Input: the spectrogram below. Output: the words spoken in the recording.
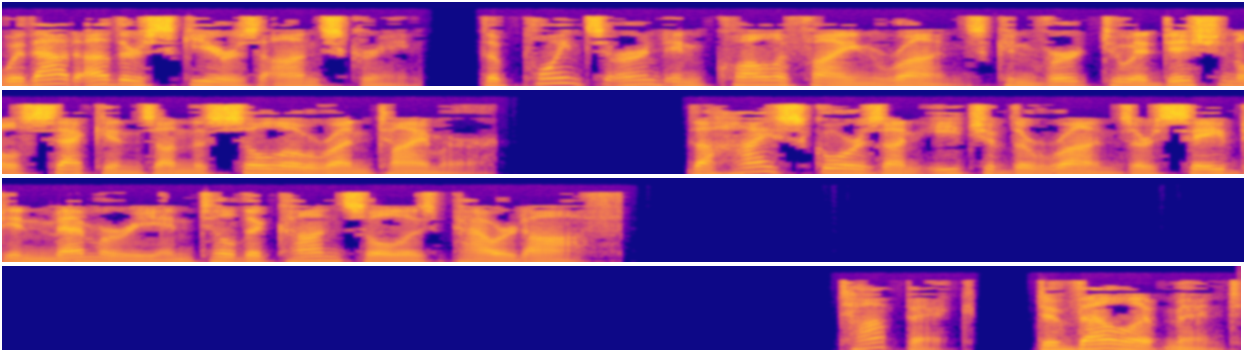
without other skiers on-screen. The points earned in qualifying runs convert to additional seconds on the solo run timer. The high scores on each of the runs are saved in memory until the console is powered off. Development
